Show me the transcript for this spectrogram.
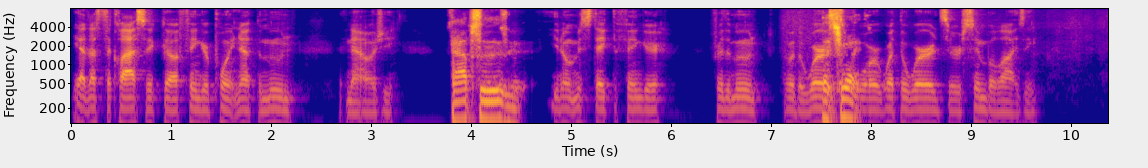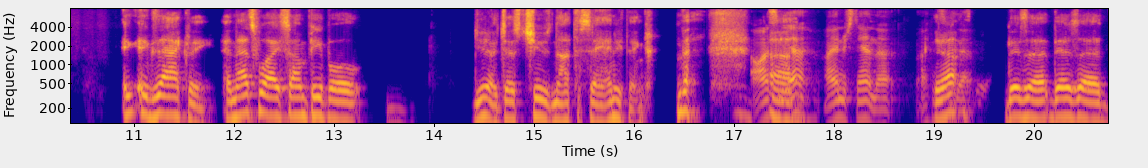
Yeah, that's the classic uh, finger pointing at the moon analogy. Absolutely. You don't mistake the finger for the moon or the words right. for what the words are symbolizing. Exactly. And that's why some people, you know, just choose not to say anything. Honestly, uh, yeah, I understand that. I can yeah, that. There's a, there's a,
